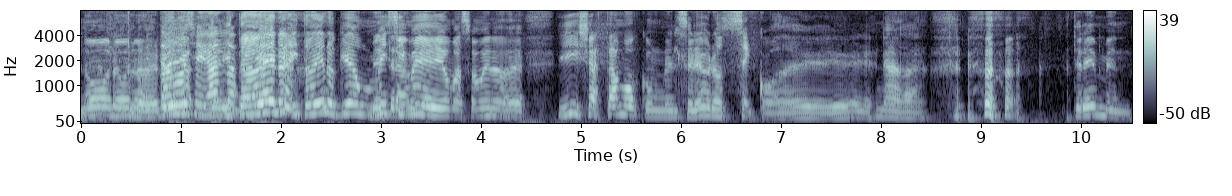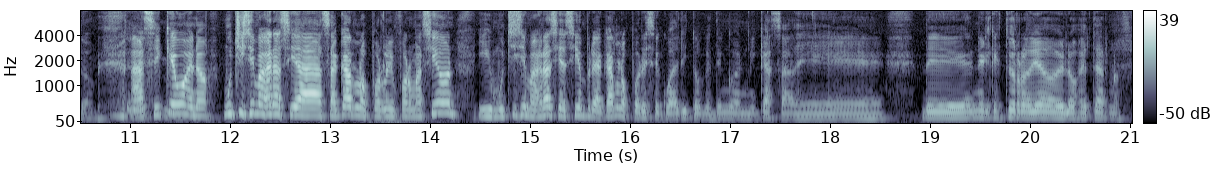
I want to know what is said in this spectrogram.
No, no, no. Estamos llegando y, todavía, no- y todavía nos queda un Me mes y medio más o menos. de- y ya estamos con el cerebro seco de nada. Tremendo. Así que tremendo. bueno, muchísimas gracias a Carlos por la información y muchísimas gracias siempre a Carlos por ese cuadrito que tengo en mi casa de, de- en el que estoy rodeado de los eternos.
